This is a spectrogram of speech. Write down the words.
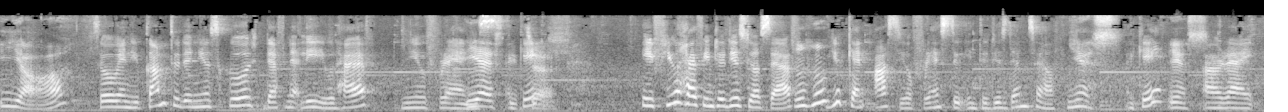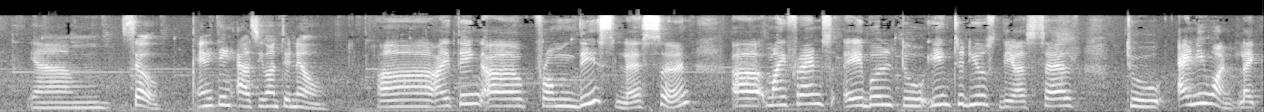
Yeah. So when you come to the new school, definitely you'll have new friends. Yes, teacher. If you have introduced yourself, Mm-hmm. you can ask your friends to introduce themselves. Yes. Okay? Yes. All right. Um, so, anything else you want to know? Uh, I think uh, from this lesson, uh, my friends able to introduce themselves to anyone, like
